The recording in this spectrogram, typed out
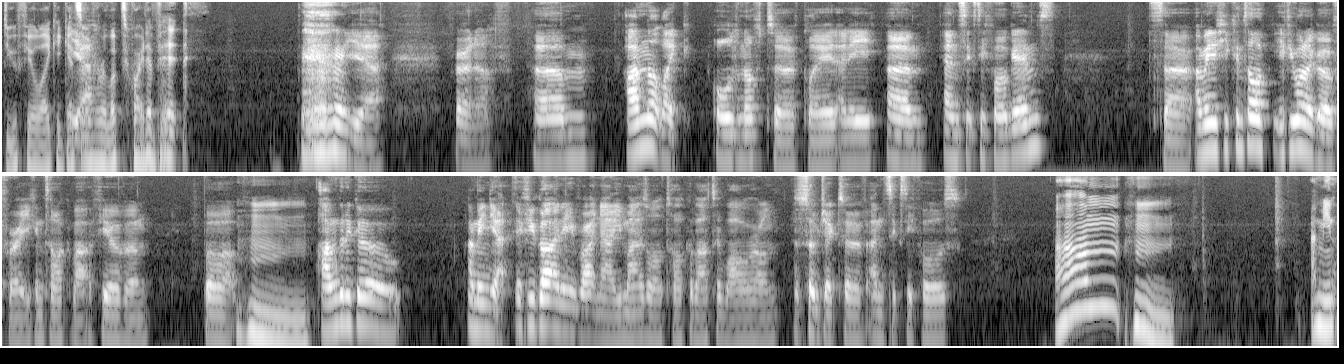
do feel like it gets Yeah. overlooked quite a bit. yeah, fair enough. Um, I'm not like old enough to have played any um N64 games, so I mean, if you can talk, if you want to go for it, you can talk about a few of them. But hmm. I'm gonna go. I mean, yeah, if you've got any right now, you might as well talk about it while we're on the subject of N64s. Um, hmm. I mean,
